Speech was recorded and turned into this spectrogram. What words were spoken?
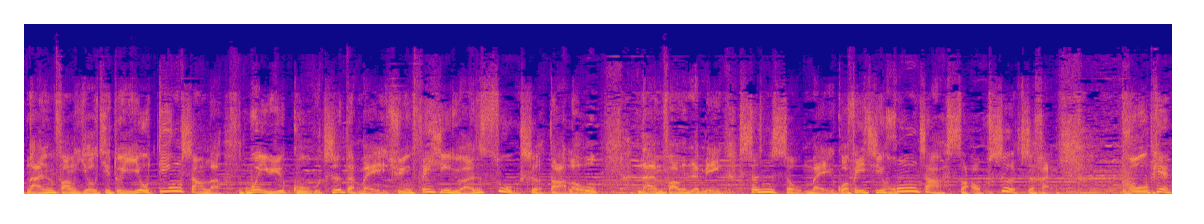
南方游击队又盯上了位于古芝的美军飞行员宿舍大楼。南方人民深受美国飞机轰炸扫射之害，普遍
